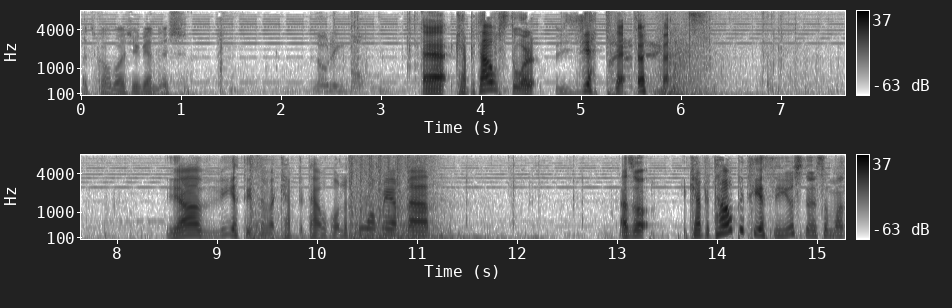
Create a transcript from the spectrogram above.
Let's go boys, you get this. Eh, Capitao står jätteöppet. Jag vet inte vad Capitao håller på med, men... Alltså, Capitao beter sig just nu som om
